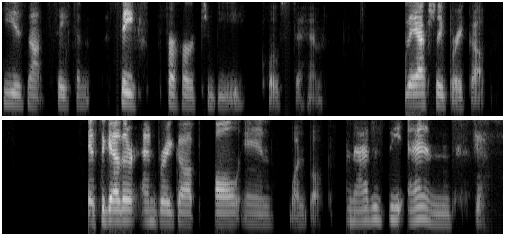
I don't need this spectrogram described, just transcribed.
he is not safe and safe for her to be close to him. They actually break up, get together, and break up all in one book, and that is the end. Yes.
